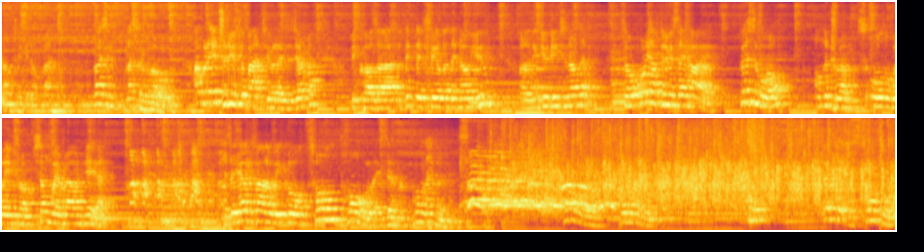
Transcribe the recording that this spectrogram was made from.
don't think it on band. Nice and, nice and low. I'm going to introduce the band to you, ladies and gentlemen, because uh, I think they feel that they know you, and I think you need to know them. So all you have to do is say hi. First of all, on the drums, all the way from somewhere around here, is a young fellow we call Tall Paul, ladies and gentlemen, Paul Evans. Paul, Paul Evans. There it is, Tall Paul.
